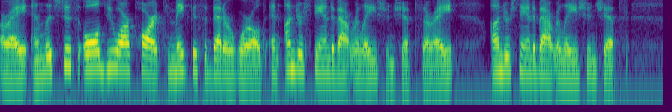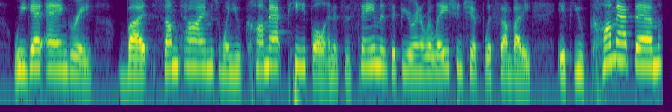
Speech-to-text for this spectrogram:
all right. And let's just all do our part to make this a better world and understand about relationships. All right. Understand about relationships. We get angry, but sometimes when you come at people, and it's the same as if you're in a relationship with somebody, if you come at them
